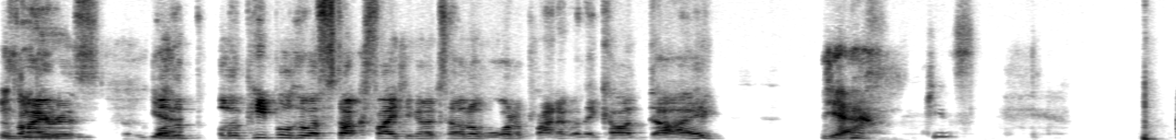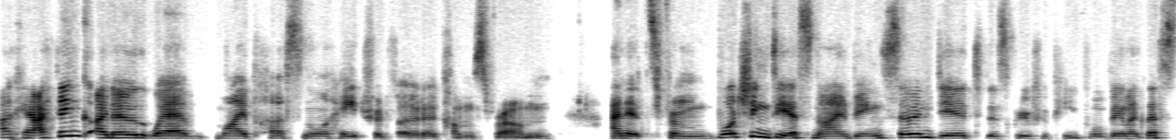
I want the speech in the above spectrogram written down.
the virus. Yeah. Or the, or the people who are stuck fighting an eternal war on a planet where they can't die. Yeah. Jeez. Okay, I think I know where my personal hatred for Odo comes from. And it's from watching DS9 being so endeared to this group of people, being like, this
